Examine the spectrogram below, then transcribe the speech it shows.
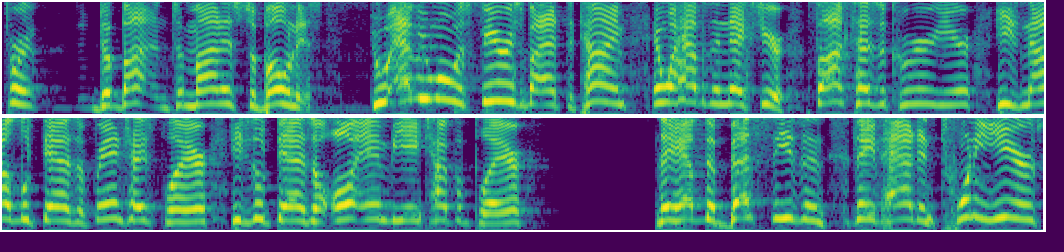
for Domantas Sabonis, who everyone was furious about at the time. And what happened the next year? Fox has a career year. He's now looked at as a franchise player. He's looked at as an all NBA type of player. They have the best season they've had in 20 years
